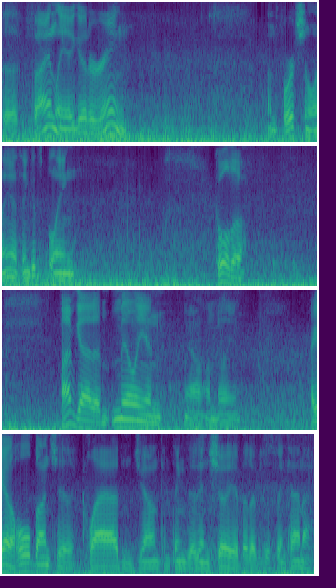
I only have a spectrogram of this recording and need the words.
But finally I got a ring. Unfortunately, I think it's bling. Cool though. I've got a million, well, a million. I got a whole bunch of clad and junk and things I didn't show you, but I've just been kind of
